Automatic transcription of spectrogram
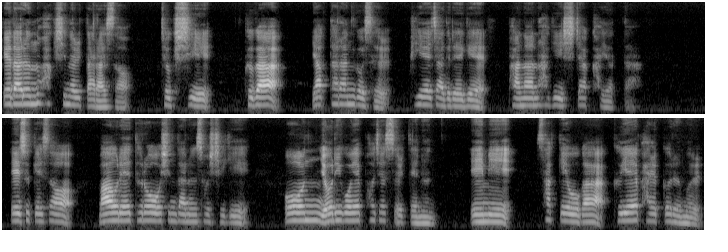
깨달은 확신을 따라서 즉시 그가 약탈한 것을 피해자들에게 반환하기 시작하였다. 예수께서 마을에 들어오신다는 소식이 온 여리고에 퍼졌을 때는 이미 삭개오가 그의 발걸음을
